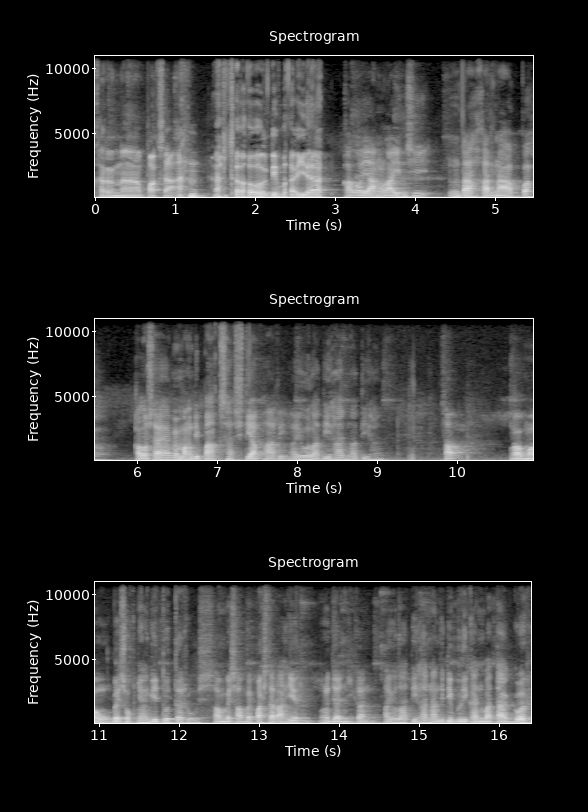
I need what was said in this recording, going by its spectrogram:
Karena paksaan atau dibayar? kalau yang lain sih entah karena apa. Kalau saya memang dipaksa setiap hari ayo latihan latihan. Sa- nggak mau besoknya gitu terus. Sampai-sampai pas terakhir ngejanjikan ayo latihan nanti dibelikan batagor.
